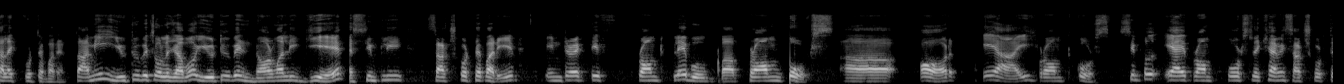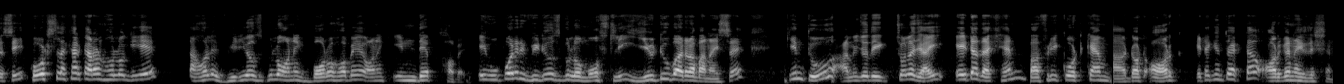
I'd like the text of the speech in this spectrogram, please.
কালেক্ট করতে পারেন। তো আমি ইউটিউবে চলে যাব। ইউটিউবে নর্মালি গিয়ে সিম্পলি সার্চ করতে পারি ইন্টারেক্টিভ প্রম্পট প্লেবুক বা prompt course or AI prompt course simple AI prompt course লিখে আমি সার্চ করতেছি। কোর্স লেখার কারণ হলো গিয়ে তাহলে ভিডিওসগুলো অনেক বড় হবে, অনেক ইনডেপথ হবে। এই উপরের ভিডিওসগুলো মোস্টলি ইউটিউবাররা বানাইছে। কিন্তু আমি যদি চলে যাই এটা দেখেন free code camp dot org এটা কিন্তু একটা অর্গানাইজেশন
